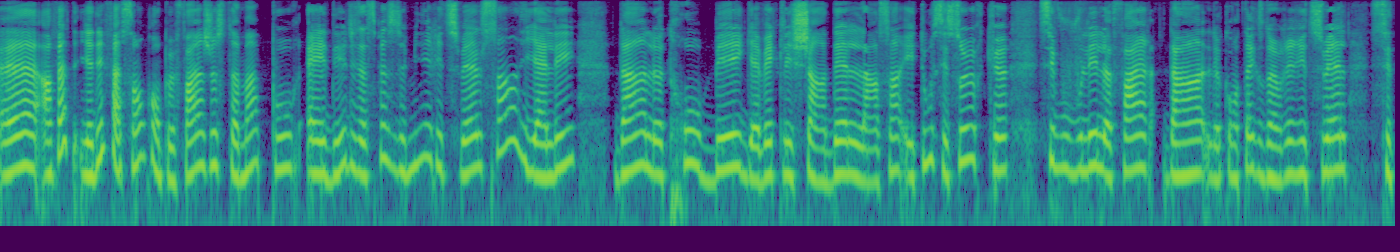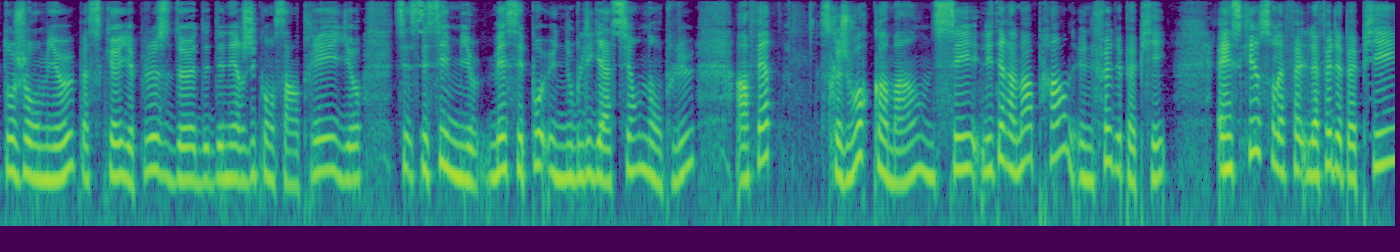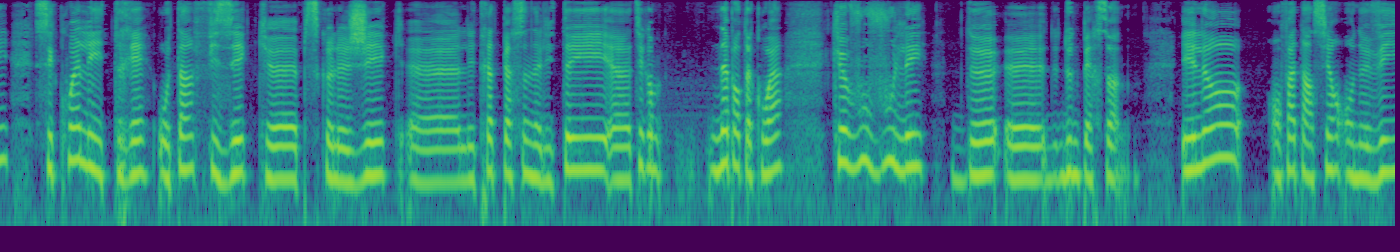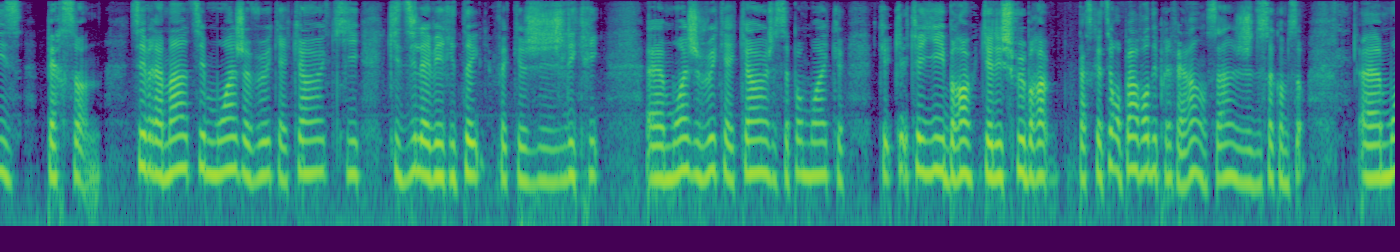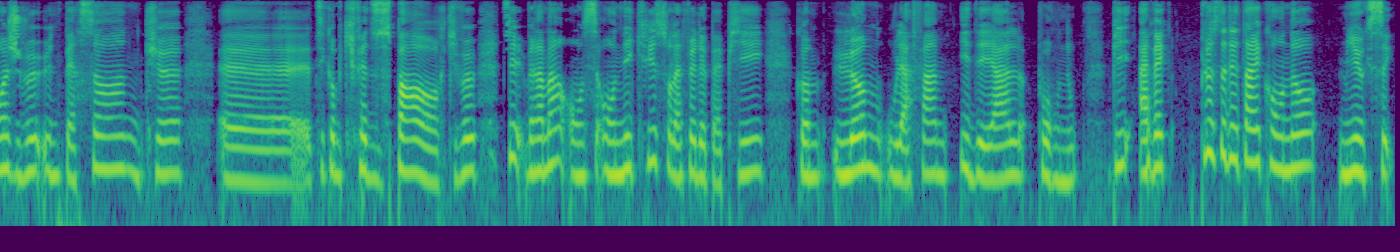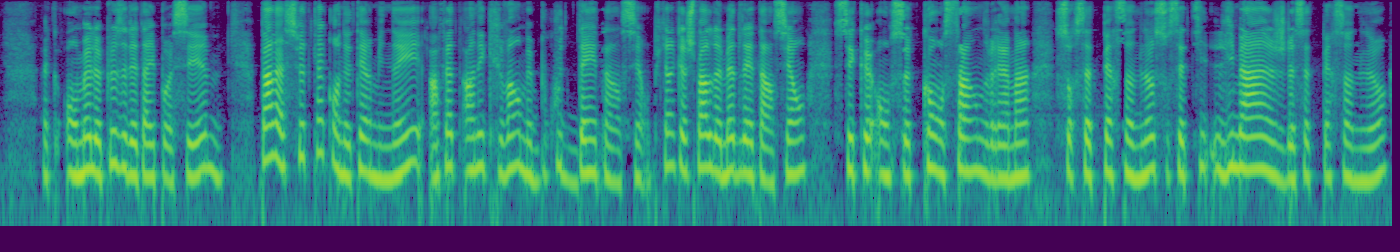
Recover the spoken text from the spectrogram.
Euh, en fait, il y a des façons qu'on peut faire justement pour aider des espèces de mini-rituels sans y aller dans le trop big avec les chandelles, l'encens et tout. C'est sûr que si vous voulez le faire dans le contexte d'un vrai rituel, c'est toujours mieux parce qu'il y a plus de, d'énergie concentrée. A, c'est, c'est mieux, mais c'est pas une obligation non plus. En fait, ce que je vous recommande, c'est littéralement prendre une feuille de papier, inscrire sur la feuille, de papier c'est quoi les traits, autant physiques, psychologiques, euh, les traits de personnalité, euh, tu sais, comme n'importe quoi, que vous voulez euh, d'une personne. Et là, on fait attention, on ne vise personne. C'est vraiment, tu sais, moi, je veux quelqu'un qui, qui dit la vérité. Fait que je, l'écris. Euh, moi, je veux quelqu'un, je sais pas moi, que, que, que, est brun, qui a les cheveux bruns. Parce que, tu sais, on peut avoir des préférences, hein, je dis ça comme ça. Euh, moi, je veux une personne que, euh, comme qui fait du sport, qui veut, tu sais, vraiment, on, on écrit sur la feuille de papier comme l'homme ou la femme idéale pour nous. Puis avec plus de détails qu'on a, mieux que c'est on met le plus de détails possible. Par la suite, quand on a terminé, en fait, en écrivant, on met beaucoup d'intention. Puis quand que je parle de mettre de l'intention, c'est qu'on se concentre vraiment sur cette personne-là, sur cette l'image de cette personne-là.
